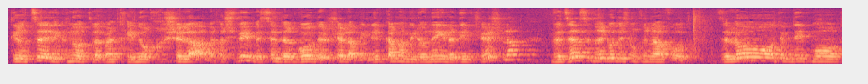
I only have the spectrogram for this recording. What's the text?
תרצה לקנות למערכת חינוך שלה מחשבים בסדר גודל של. כמה מיליוני ילדים שיש לה, וזה הסדרי גודל שהולכים לעבוד. זה לא, אתם יודעים, כמו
